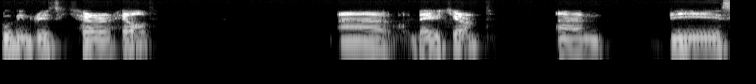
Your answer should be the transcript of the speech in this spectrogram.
could risk her health uh, their health and this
